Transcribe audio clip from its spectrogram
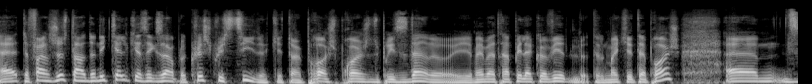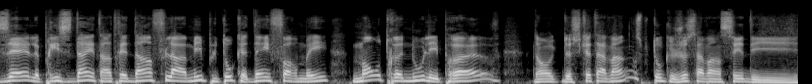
Euh, te faire juste en donner quelques exemples. Chris Christie, là, qui est un proche, proche du président, là, il a même attrapé la COVID, là, tellement qu'il était proche, euh, disait, le président est en train d'enflammer plutôt que d'informer. Montre-nous les preuves donc de ce que tu avances plutôt que juste avancer des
